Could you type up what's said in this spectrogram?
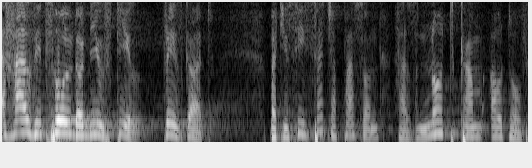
has its hold on you still. Praise God. But you see, such a person has not come out of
